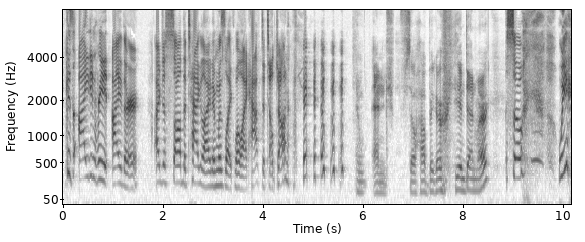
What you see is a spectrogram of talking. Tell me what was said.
Because I didn't read it either. I just saw the tagline and was like, well, I have to tell Jonathan. And and so how big are we in Denmark? So we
